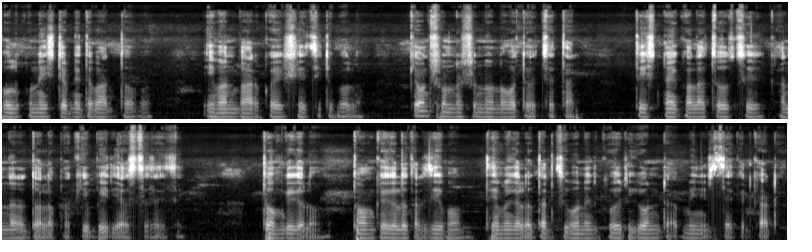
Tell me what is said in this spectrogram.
ভুল কোনো স্টেপ নিতে বাধ্য হব। ইমান বার কয়েক সেই চিঠি বলল কেমন শূন্য শূন্য অনুভূতি হচ্ছে তার। তৃষ্ণায় গলা চৌচির কান্নার দলা পাখি বেরিয়ে আসতে চাইছে। থমকে গেল। থমকে গেল তার জীবন, থেমে গেল তার জীবনের ঘড়ি ঘণ্টা, মিনিট, সেকেন্ড, কাটা।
